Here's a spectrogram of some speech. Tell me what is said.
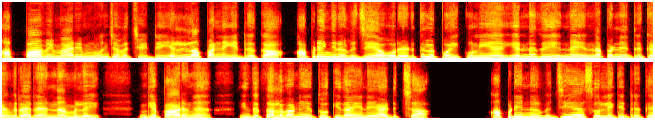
அப்பாவி மாதிரி மூஞ்ச வச்சுக்கிட்டு எல்லாம் பண்ணிக்கிட்டு இருக்கா. அப்படிங்கிற விஜயா ஒரு இடத்துல போய் குனிய என்னது என்ன என்ன பண்ணிட்டு இருக்கங்கிறாரு அண்ணாமலை? இங்க பாருங்க இந்த தலைவாணிய தூக்கி தான் என்னை அடிச்சா. அப்படின்னு விஜயா சொல்லிக்கிட்டு இருக்க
